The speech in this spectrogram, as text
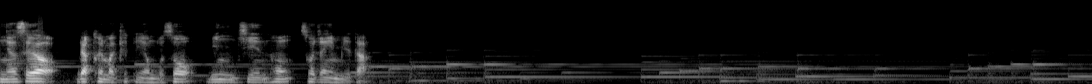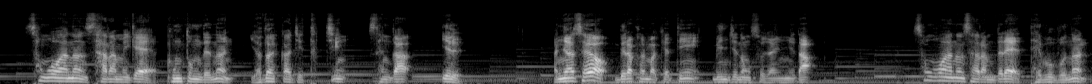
안녕하세요. 미라클 마케팅 연구소 민진홍 소장입니다. 성공하는 사람에게 공통되는 8가지 특징 생각 1 안녕하세요. 미라클 마케팅 민진홍 소장입니다. 성공하는 사람들의 대부분은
